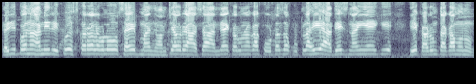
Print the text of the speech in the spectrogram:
तरी पण आम्ही रिक्वेस्ट करायला लागलो साहेब आमच्यावर असा अन्याय करू नका. कोर्टाचा कुठलाही आदेश नाही आहे की हे काढून टाका म्हणून.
